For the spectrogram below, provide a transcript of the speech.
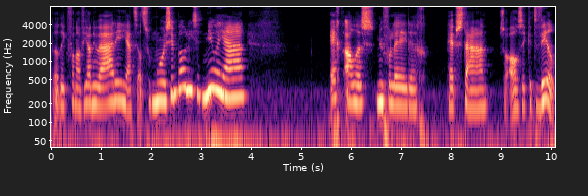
dat ik vanaf januari, ja, het is altijd zo mooi symbolisch, het nieuwe jaar, echt alles nu volledig heb staan zoals ik het wil.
